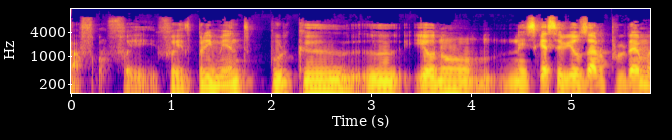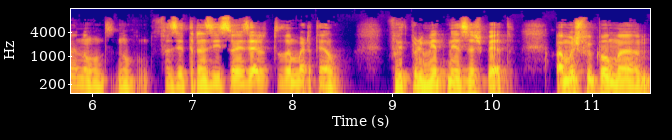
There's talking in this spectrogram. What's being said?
Pá, fo- foi, foi deprimente porque eh, eu não, nem sequer sabia usar o programa, não, não fazer transições era tudo a martelo. Foi deprimente nesse aspecto. Pá, mas fui para uma,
